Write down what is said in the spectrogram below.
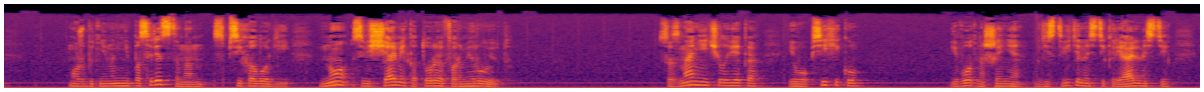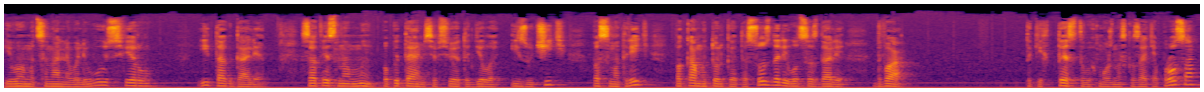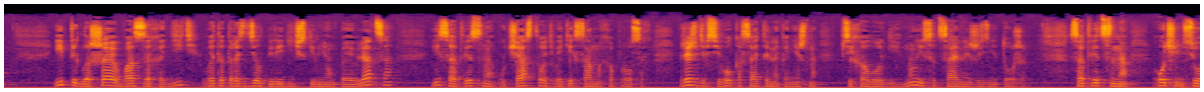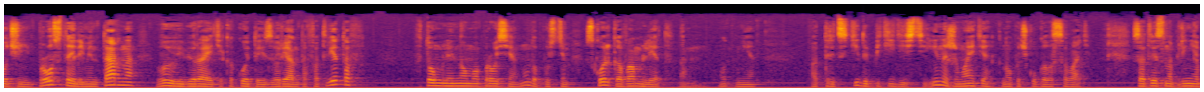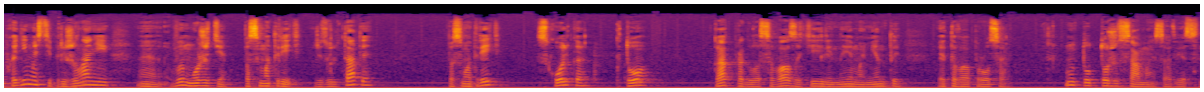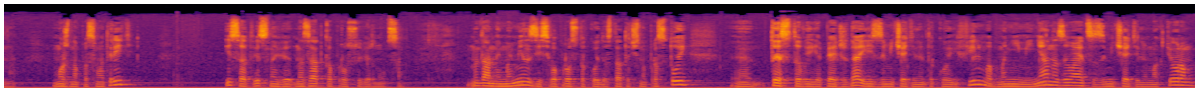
может быть, не непосредственно с психологией, но с вещами, которые формируют сознание человека, его психику, его отношение к действительности, к реальности, его эмоционально-волевую сферу и так далее. Соответственно, мы попытаемся все это дело изучить, посмотреть, пока мы только это создали. Вот создали два таких тестовых, можно сказать, опроса. И приглашаю вас заходить в этот раздел, периодически в нем появляться – и, соответственно, участвовать в этих самых опросах. Прежде всего касательно, конечно, психологии, ну и социальной жизни тоже. Соответственно, очень все очень просто, элементарно. Вы выбираете какой-то из вариантов ответов в том или ином опросе. Ну, допустим, сколько вам лет? Там, вот мне от 30 до 50 и нажимаете кнопочку голосовать. Соответственно, при необходимости, при желании э, вы можете посмотреть результаты посмотреть, сколько, кто, как проголосовал за те или иные моменты этого опроса. Ну, тут то же самое, соответственно. Можно посмотреть и, соответственно, назад к опросу вернуться. На данный момент здесь вопрос такой достаточно простой, э, тестовый, опять же, да, есть замечательный такой фильм «Обмани меня» называется, замечательным актером,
